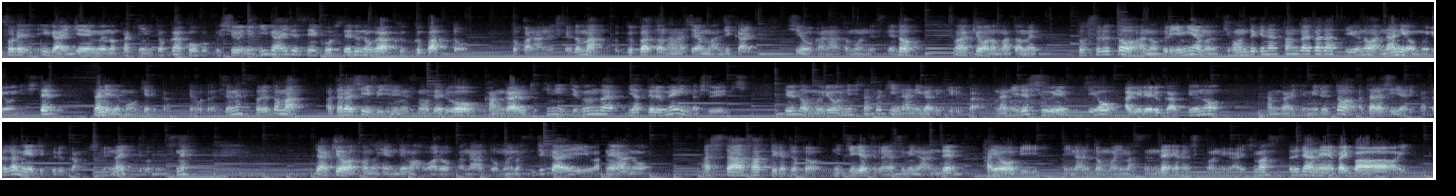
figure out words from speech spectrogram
それ以外、ゲームの課金とか広告収入以外で成功しているのがクックパッドとかなんですけど、まあ、クックパッドの話はまあ次回しようかなと思うんですけど、まあ今日のまとめとすると、あのフリーミアムの基本的な考え方っていうのは何を無料にして、何で儲けるかってことですよね。それとまあ、新しいビジネスモデルを考えるときに自分がやってるメインの収益っていうのを無料にしたとき何ができるか、何で収益を上げれるかっていうのを考えてみると、新しいやり方が見えてくるかもしれないってことですね。じゃあ今日はこの辺でまあ終わろうかなと思います。次回はね、あの、明日、明後日がちょっと日月が休みなんで、火曜日になると思いますんで、よろしくお願いします。それじゃあね、バイバーイ。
